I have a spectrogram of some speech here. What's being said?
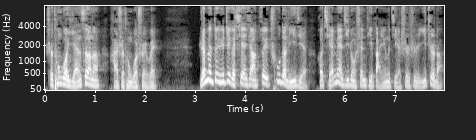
是通过颜色呢，还是通过水位？人们对于这个现象最初的理解和前面几种身体反应的解释是一致的：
